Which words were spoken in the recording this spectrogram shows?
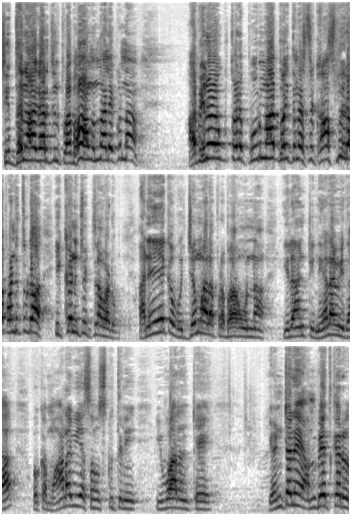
సిద్ధ నాగార్జున ప్రభావం ఉందా లేకున్నా? అభినవకుతుడు పూర్ణాద్వైతుడు అసలు కాశ్మీర పండితుడు? ఇక్కడి నుంచి వచ్చినవాడు. అనేక ఉద్యమాల ప్రభావం ఉన్న ఇలాంటి నేల మీద ఒక మానవీయ సంస్కృతిని ఇవ్వాలంటే వెంటనే అంబేద్కర్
